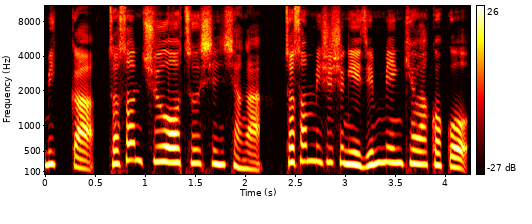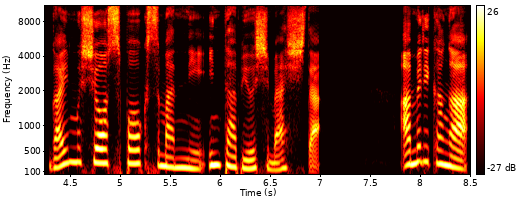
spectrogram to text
3日、朝鮮中央通信社が、朝鮮民主主義人民共和国外務省スポークスマンにインタビューしました。アメリカが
